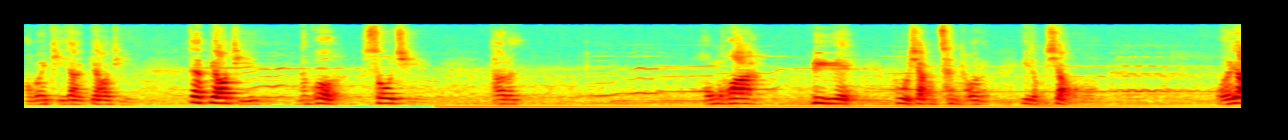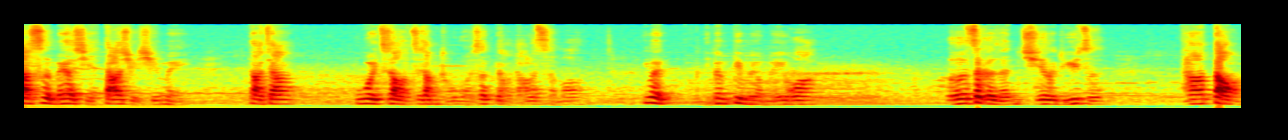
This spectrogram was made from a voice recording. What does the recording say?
我们会提上标题。这个标题能够收取它的红花绿叶互相衬托的一种效果。我要是没有写《搭雪寻梅》，大家不会知道这张图我是表达了什么。因为里面并没有梅花，而这个人骑了个驴子，他到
